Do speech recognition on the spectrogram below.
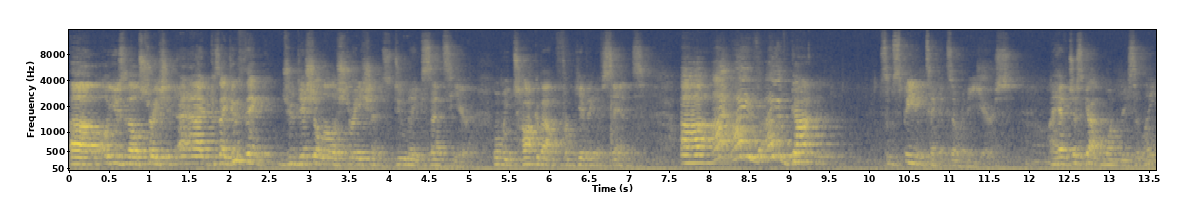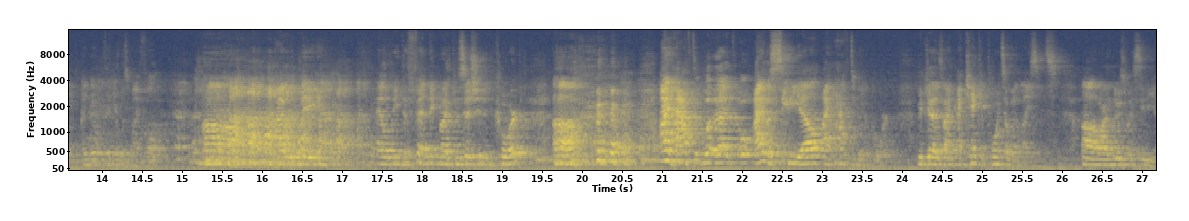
Uh, I'll use an illustration, because I, I, do think judicial illustrations do make sense here when we talk about forgiving of sins. Uh, I, I've, I have gotten some speeding tickets over the years. I have just gotten one recently. I don't think it was my fault. Uh, I will be, I will be defending my position in court. Uh, I have to. Oh, I have a CDL. I have to go to because I, I can't get points on my license, uh, or I lose my CDL.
